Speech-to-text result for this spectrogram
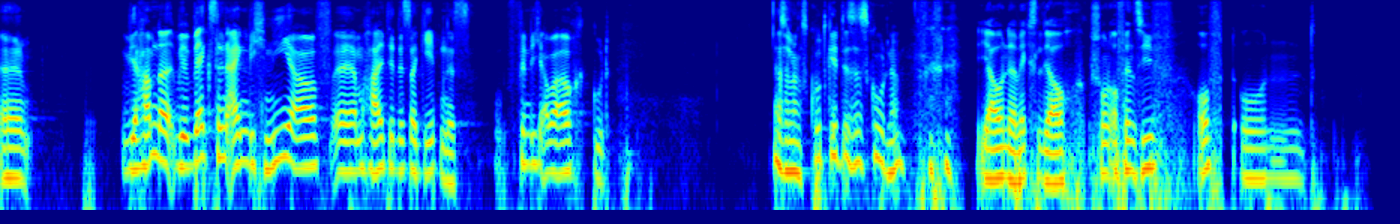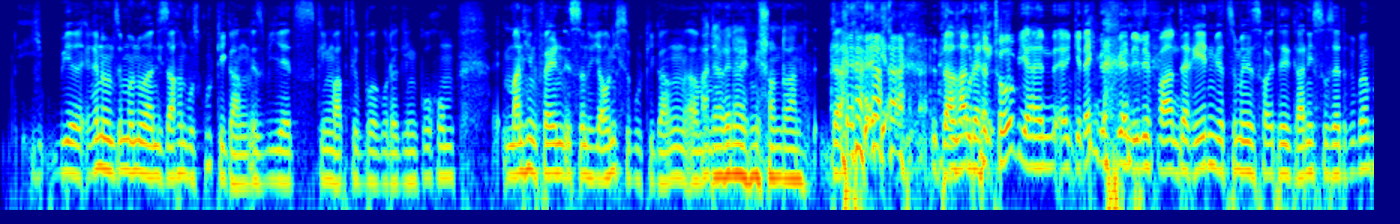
äh, wir haben da, wir wechseln eigentlich nie auf ähm, Halte des Ergebnis. Finde ich aber auch gut. Ja, solange es gut geht, ist es gut, ne? Ja, und er wechselt ja auch schon offensiv oft und ich, wir erinnern uns immer nur an die Sachen, wo es gut gegangen ist, wie jetzt gegen Magdeburg oder gegen Bochum. In manchen Fällen ist es natürlich auch nicht so gut gegangen. Ähm, ah, da erinnere ich mich schon dran. da, ja, da Also, hat oder der Tobi ein äh, Gedächtnis für einen Elefant. da reden wir zumindest heute gar nicht so sehr drüber.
